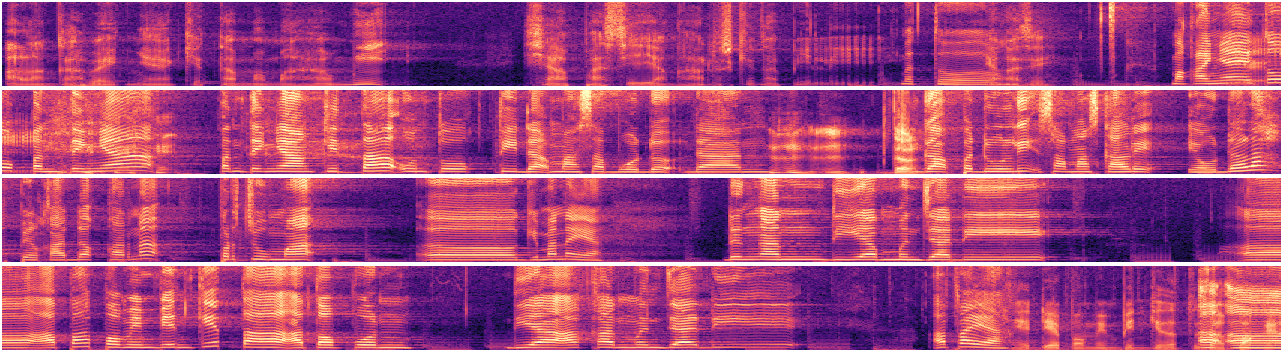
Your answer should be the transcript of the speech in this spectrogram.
alangkah baiknya kita memahami siapa sih yang harus kita pilih. Betul. Ya nggak sih? Makanya Iya, itu iya. pentingnya pentingnya kita untuk tidak masa bodoh dan Mm-mm, Betul. nggak peduli sama sekali. Ya udahlah pilkada karena percuma eh, gimana ya? Dengan dia menjadi eh, apa pemimpin kita ataupun dia akan menjadi apa ya? Ya dia pemimpin kita tuh Uh-uh. dampaknya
